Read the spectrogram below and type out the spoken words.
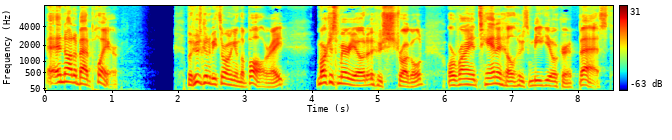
and not a bad player. But who's going to be throwing him the ball, right? Marcus Mariota, who struggled, or Ryan Tannehill, who's mediocre at best.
